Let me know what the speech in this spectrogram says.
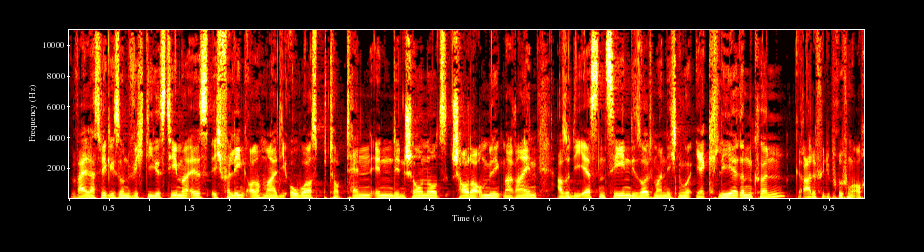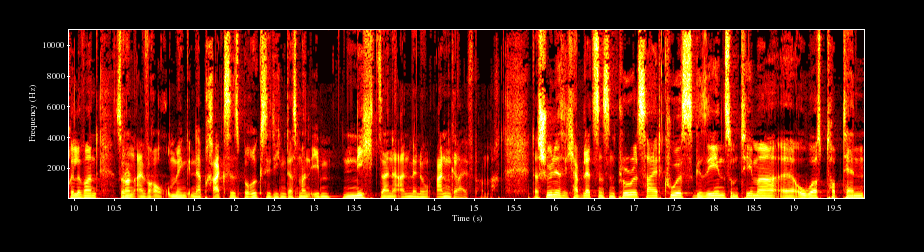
weil das wirklich so ein wichtiges Thema ist. Ich verlinke auch nochmal die OWASP Top 10 in den Show Notes. Schau da unbedingt mal rein. Also die ersten 10, die sollte man nicht nur erklären können, gerade für die Prüfung auch relevant, sondern einfach auch unbedingt in der Praxis berücksichtigen, dass man eben nicht seine Anwendung angreifbar macht. Das Schöne ist, ich habe letztens einen Pluralsight-Kurs gesehen zum Thema äh, OWASP Top 10.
